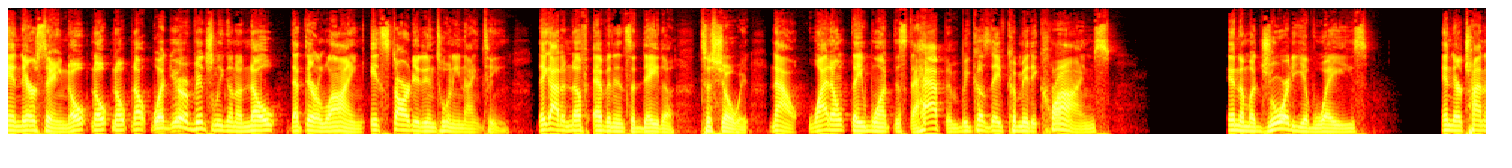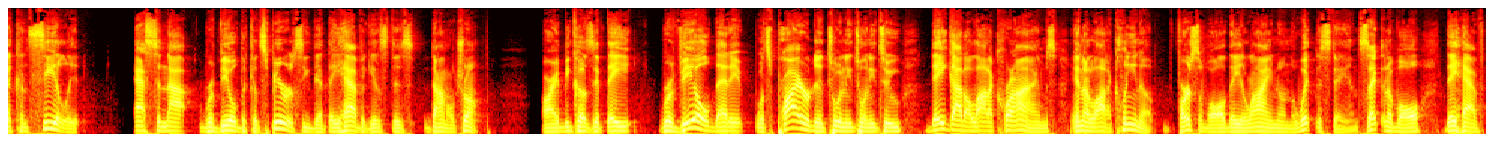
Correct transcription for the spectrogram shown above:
and they're saying nope, nope, nope, nope. What you're eventually gonna know that they're lying. It started in 2019. They got enough evidence of data to show it. Now, why don't they want this to happen? Because they've committed crimes in a majority of ways, and they're trying to conceal it as to not reveal the conspiracy that they have against this Donald Trump. All right, because if they revealed that it was prior to 2022, they got a lot of crimes and a lot of cleanup. First of all, they lying on the witness stand. Second of all, they have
